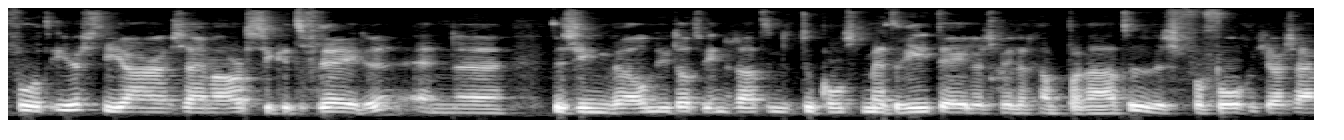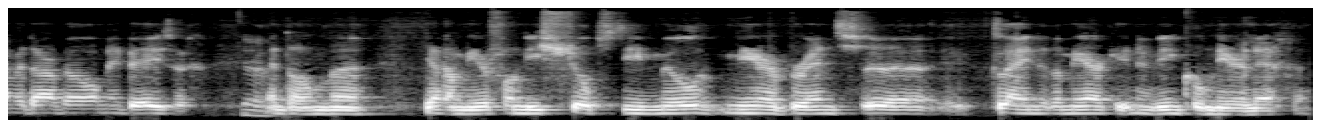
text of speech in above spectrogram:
voor het eerste jaar zijn we hartstikke tevreden. En we zien wel nu dat we inderdaad in de toekomst met retailers willen gaan praten. Dus voor volgend jaar zijn we daar wel mee bezig. Ja. En dan uh, ja, meer van die shops die meer brands, uh, kleinere merken in een winkel neerleggen.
